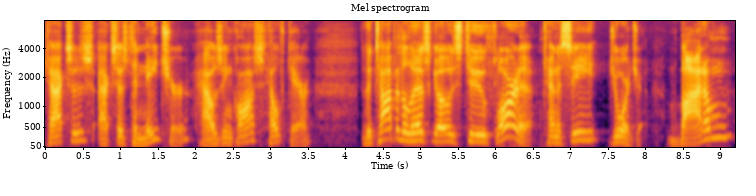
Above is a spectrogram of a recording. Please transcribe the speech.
taxes, access to nature, housing costs, health care. The top of the list goes to Florida, Tennessee, Georgia. Bottom,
